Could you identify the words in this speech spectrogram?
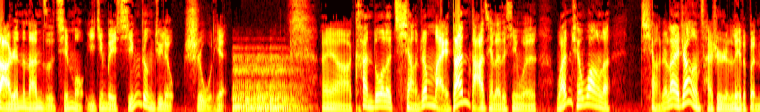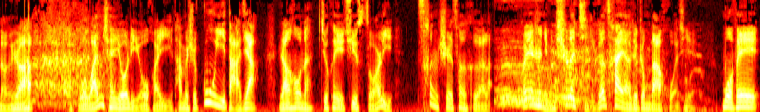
打人的男子秦某已经被行政拘留十五天。哎呀，看多了抢着买单打起来的新闻，完全忘了抢着赖账才是人类的本能，是吧？我完全有理由怀疑他们是故意打架，然后呢就可以去所里蹭吃蹭喝了。关键是你们吃了几个菜呀？就这么大火气？莫非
